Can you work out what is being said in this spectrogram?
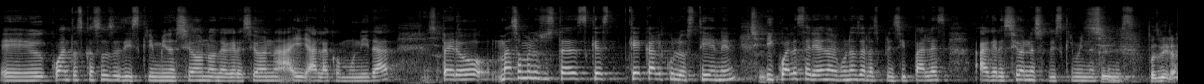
eh, cuántos casos de discriminación o de agresión hay a la comunidad, pero más o menos ustedes qué, cálculos tienen y cuáles serían algunas de las principales agresiones o discriminaciones. Pues mira,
